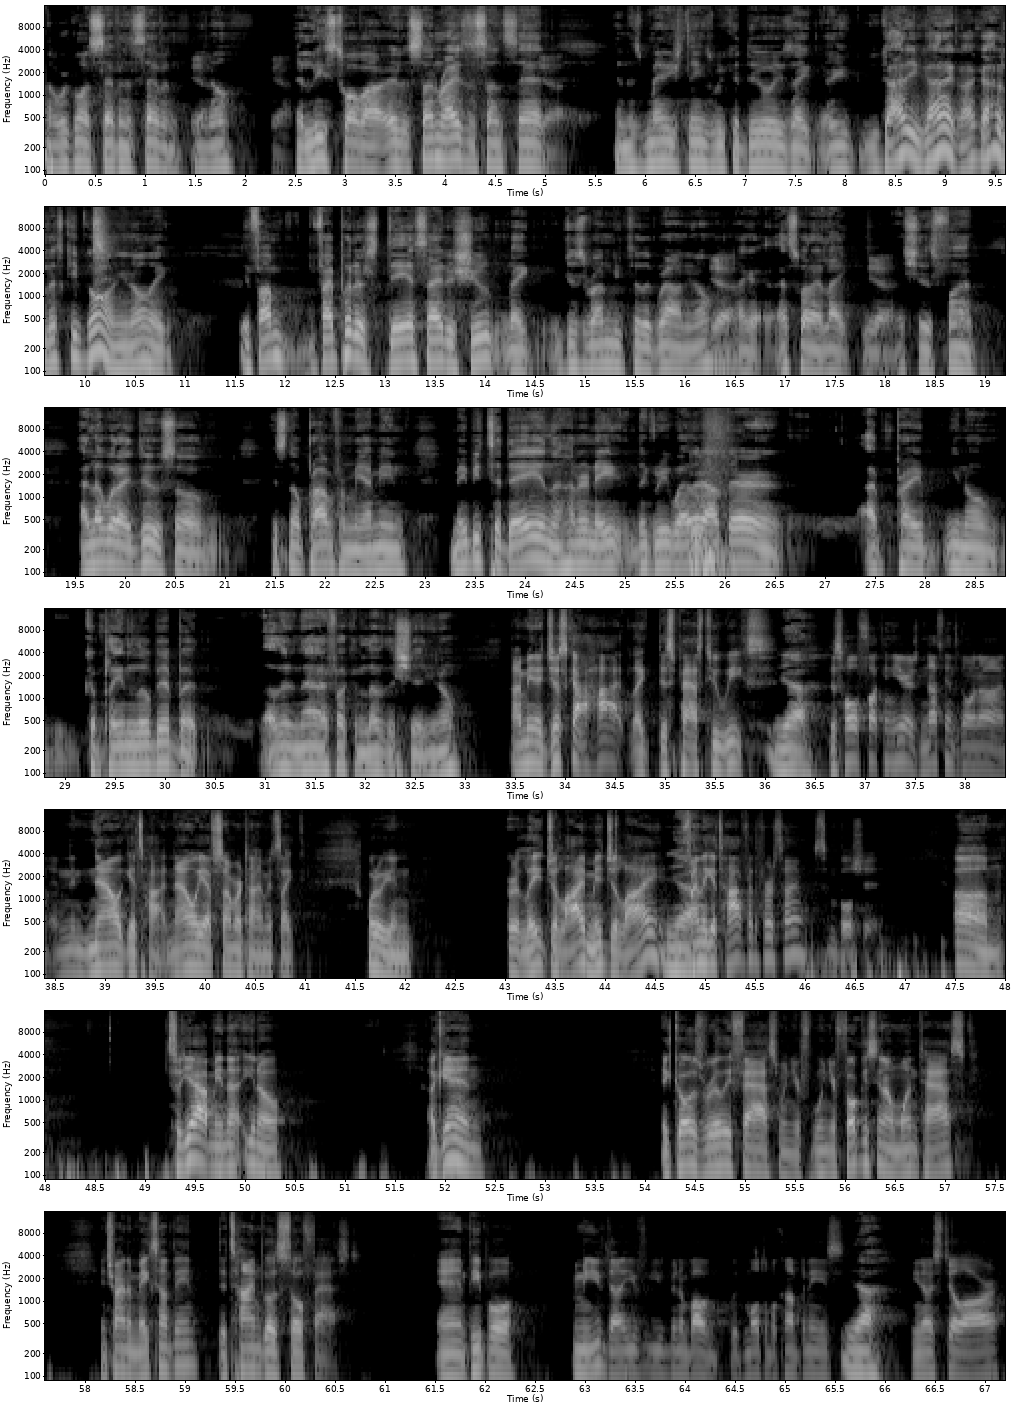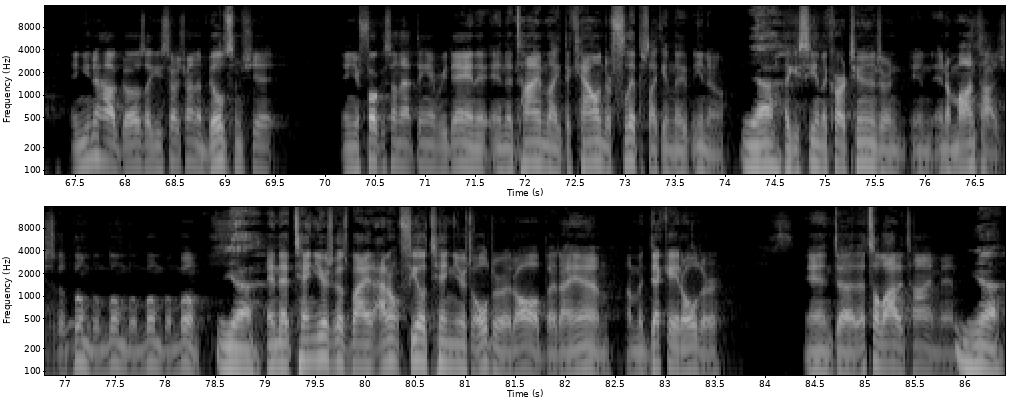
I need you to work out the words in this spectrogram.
no, we're going seven to seven. You know, Yeah. at least twelve hours. Uh, sunrise and sunset, Yeah. and as many things we could do. He's like, "Are you? You got it? You got it? I got it. Let's keep going." You know, like if I'm if I put a day aside to shoot, like just run me to the ground. You know, Yeah. like uh, that's what I like. Yeah. that shit is fun. I love what I do, so it's no problem for me. I mean, maybe today in the 108 degree weather out there, I probably you know complain a little bit, but other than that, I fucking love this shit. You know? I mean, it just got hot like this past two weeks. Yeah, This whole fucking year is nothing's going on, and then now it gets hot. Now we have summertime. It's like, what are we in? Or late July, mid July? Yeah. Finally gets hot for the first time. Some bullshit. Um. So yeah, I mean that you know. Again, it goes really fast when you're when you're focusing on one task and trying to make something. The time goes so fast, and people. I mean, you've done it. You've you've been involved with multiple companies yeah, you know, still are. And you know how it goes. Like you start trying to build some shit, and you're focused on that thing every day, and, it, and the time, like the calendar flips, like in the, you know, yeah, like you see in the cartoons or in, in, in a montage, just goes boom, boom, boom, boom, boom, boom, boom. yeah, And that ten years goes by. I don't feel ten years older at all, but I am. I'm a decade older, and uh, that's a lot of time, man. yeah.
